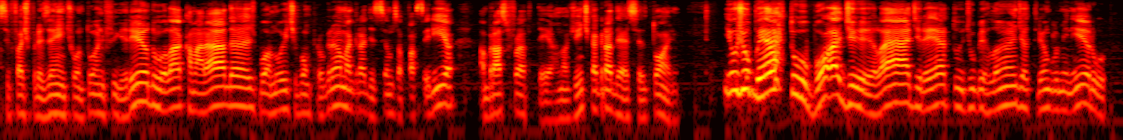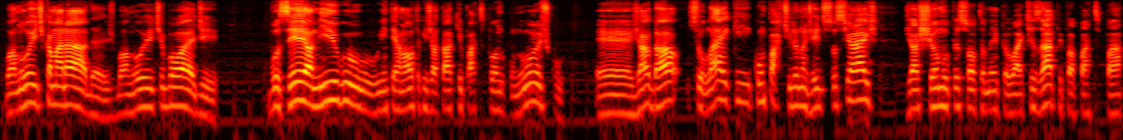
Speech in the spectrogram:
se faz presente, o Antônio Figueiredo. Olá, camaradas, boa noite, bom programa. Agradecemos a parceria. Abraço fraterno. A gente que agradece, Antônio. E o Gilberto Bode, lá direto de Uberlândia, Triângulo Mineiro. Boa noite, camaradas. Boa noite, bode. Você, amigo internauta que já está aqui participando conosco, é, já dá o seu like e compartilha nas redes sociais. Já chama o pessoal também pelo WhatsApp para participar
